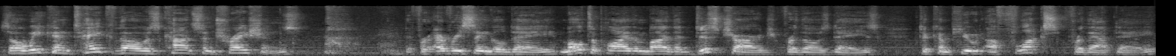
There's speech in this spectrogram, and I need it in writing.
So we can take those concentrations for every single day, multiply them by the discharge for those days to compute a flux for that day.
